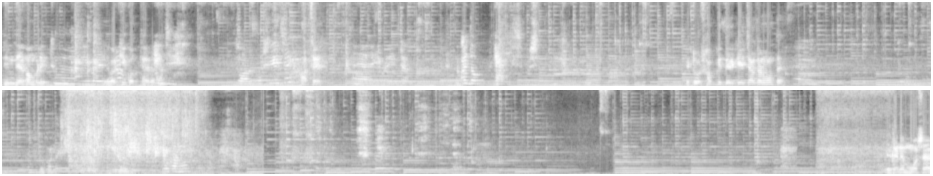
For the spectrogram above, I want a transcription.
ডিম দেওয়া কমপ্লিট এবার কি করতে হবে না? জল বসিয়েছে। আছে। হ্যাঁ। একটু সব কি দেড় কেজি চালটার মধ্যে? হ্যাঁ। দোকানে দোকানে। এখানে মশা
